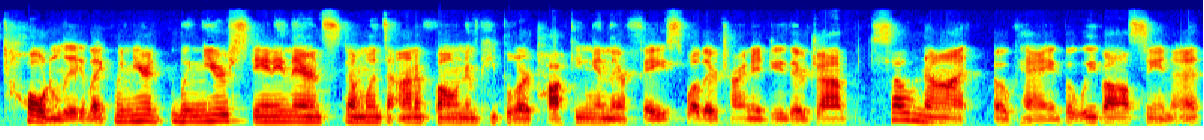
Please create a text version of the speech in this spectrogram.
Totally. Like when you're when you're standing there and someone's on a phone and people are talking in their face while they're trying to do their job. So not okay, but we've all seen it.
